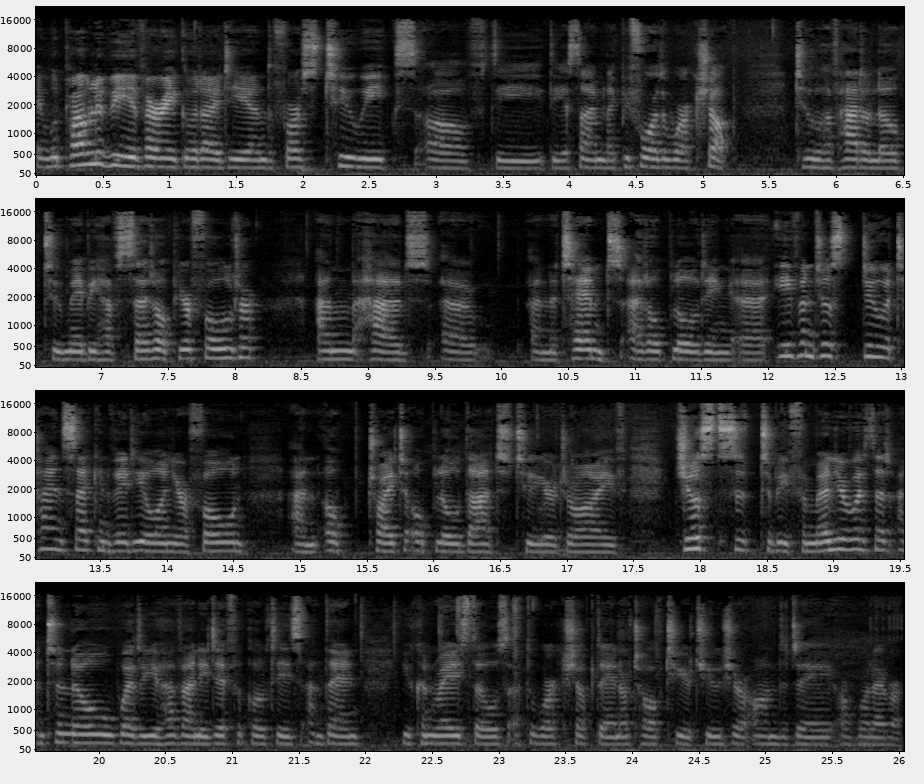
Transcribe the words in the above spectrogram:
It would probably be a very good idea in the first two weeks of the, the assignment, like before the workshop, to have had a look, to maybe have set up your folder and had uh, an attempt at uploading, uh, even just do a 10 second video on your phone and up, try to upload that to your drive just to, to be familiar with it and to know whether you have any difficulties and then you can raise those at the workshop then or talk to your tutor on the day or whatever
